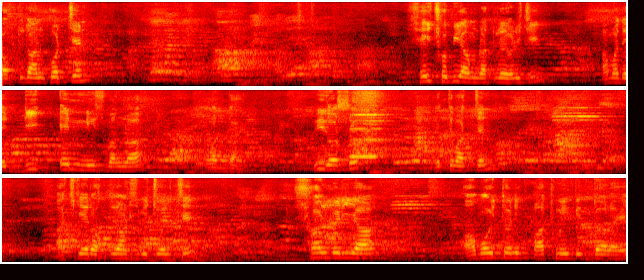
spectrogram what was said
রক্তদান করছেন। সেই ছবি আমরা তুলে ধরেছি আমাদের ডিএন নিউজ বাংলা পর্দায় প্রিয় দর্শক, দেখতে পাচ্ছেন আজকে রক্তদান শিবির চলছে। সরবেরিয়া অবৈতনিক প্রাথমিক বিদ্যালয়ে।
